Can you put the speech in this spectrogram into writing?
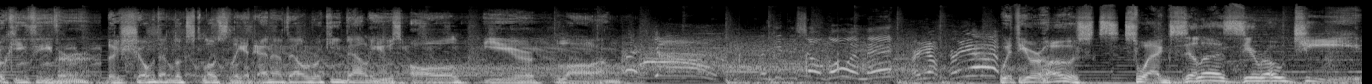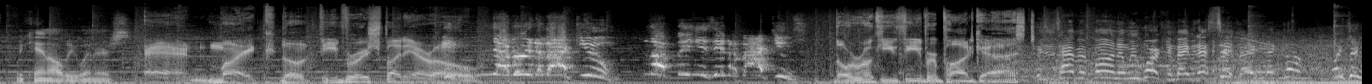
Rookie Fever, the show that looks closely at NFL rookie values all year long. Let's go! Let's get this show going, man. Hurry up, hurry up! With your hosts, Swagzilla Zero G We can't all be winners. and Mike, the Feverish Fanaro. Never in a vacuum! Nothing is in a vacuum! The Rookie Fever Podcast. We're just having fun and we're working, baby. That's it, baby. They come. Wait till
